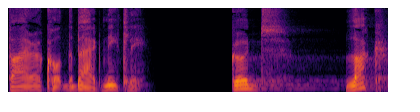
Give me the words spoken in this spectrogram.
Vira caught the bag neatly. Good luck?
